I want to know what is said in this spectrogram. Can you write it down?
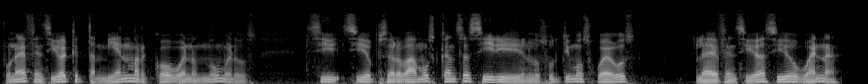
fue una defensiva que también marcó buenos números. Si, si observamos Kansas City en los últimos juegos, la defensiva ha sido buena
